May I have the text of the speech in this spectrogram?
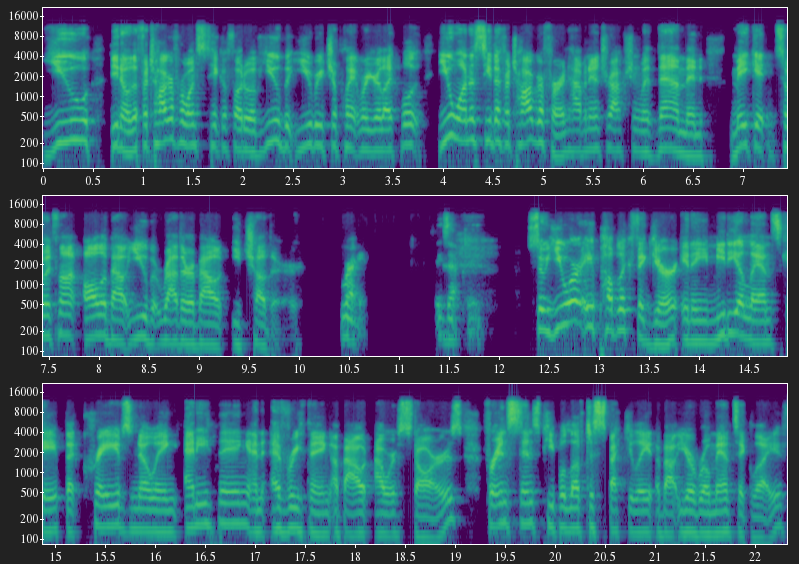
you, you know, the photographer wants to take a photo of you, but you reach a point where you're like, well, you want to see the photographer and have an interaction with them and make it so it's not all about you, but rather about each other. Right. Exactly. So, you are a public figure in a media landscape that craves knowing anything and everything about our stars. For instance, people love to speculate about your romantic life.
